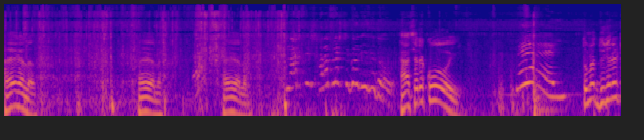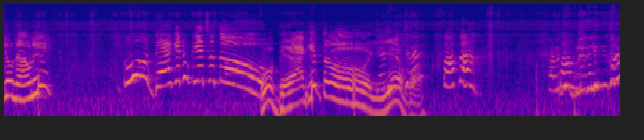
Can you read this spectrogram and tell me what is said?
হয়ে গেল। হয়ে গেল। হয়ে গেল। প্লাস্টিক সাদা প্লাস্টিক করে দিয়েছে তো। হ্যাঁ সেটা কই? তোমরা দুজনে কেউ নেওনি? ও ব্যাগে ঢুকিয়েছো তো। ও ব্যাগে তো। ইয়ে বাবা। পাপা তাহলে তুই ভুলে গেলি কি করে?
